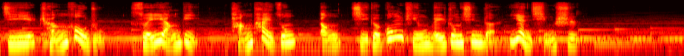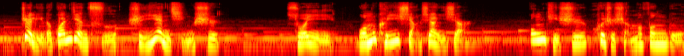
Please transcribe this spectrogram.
即陈后主。隋炀帝、唐太宗等几个宫廷为中心的艳情诗，这里的关键词是艳情诗，所以我们可以想象一下，宫体诗会是什么风格？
